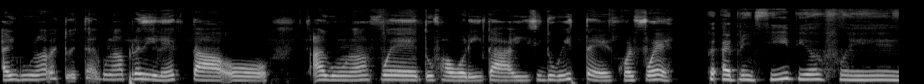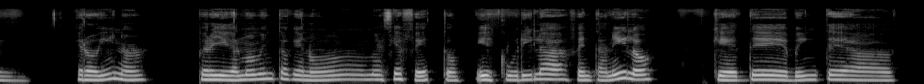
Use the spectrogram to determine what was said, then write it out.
¿Alguna vez tuviste alguna predilecta o alguna fue tu favorita? Y si tuviste, ¿cuál fue? Pues al principio fue heroína, pero llegué al momento que no me hacía efecto y descubrí la fentanilo, que es de 20 a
